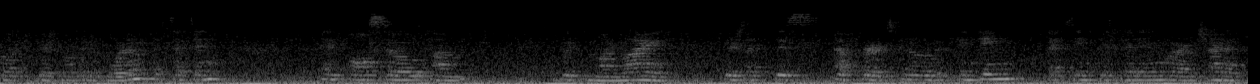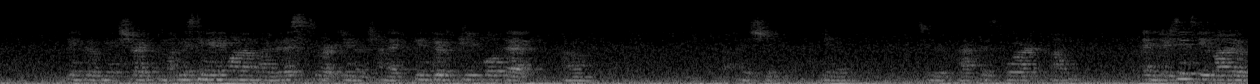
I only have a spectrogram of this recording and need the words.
feel like there's a little bit of boredom that sets in. And also, um, with my mind, there's like this effort and a little bit thinking that seems to fit in where I'm trying to sure I'm not missing anyone on my list or you know trying to think of people that um, I should you know to practice for. Um, and there seems to be a lot of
